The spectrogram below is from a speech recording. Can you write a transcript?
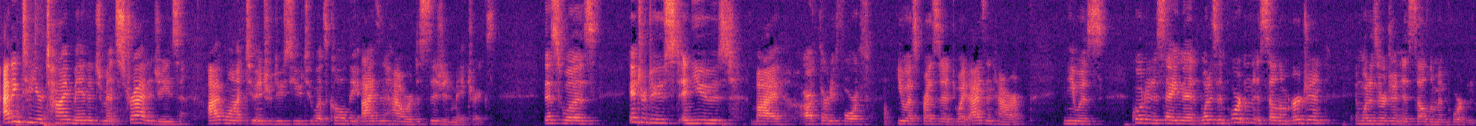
Adding to your time management strategies, I want to introduce you to what's called the Eisenhower Decision Matrix. This was introduced and used by our 34th US President Dwight Eisenhower, and he was quoted as saying that what is important is seldom urgent, and what is urgent is seldom important.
